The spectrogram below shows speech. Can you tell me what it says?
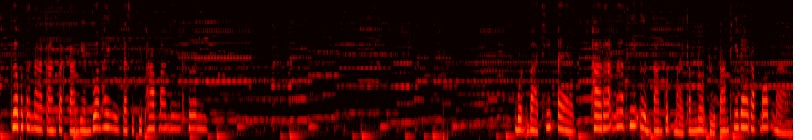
ๆ เพื่อพัฒนาการจัดการเรียนร่วมให้มีประสิทธิภาพมากยิ่งขึ้น บทบาทที่ 8 ภาระหน้าที่อื่นตามกฎหมายกำหนดหรือตามที่ได้รับมอบหมาย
